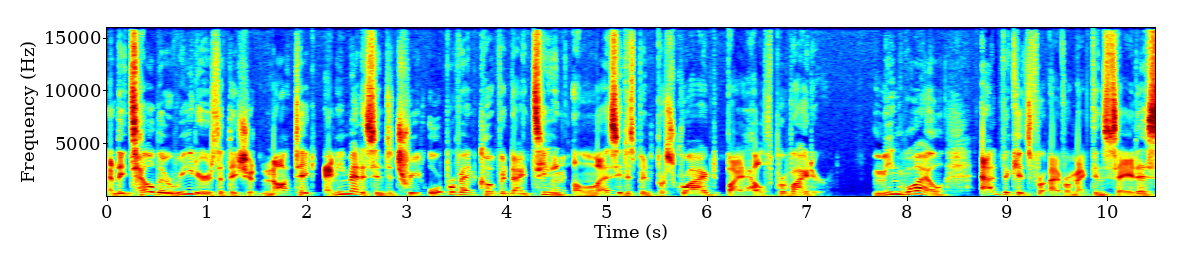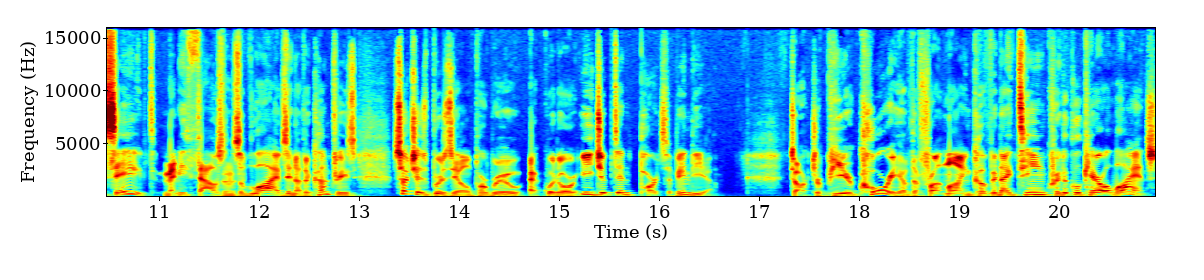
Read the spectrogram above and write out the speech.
And they tell their readers that they should not take any medicine to treat or prevent COVID-19 unless it has been prescribed by a health provider. Meanwhile, advocates for ivermectin say it has saved many thousands of lives in other countries, such as Brazil, Peru, Ecuador, Egypt, and parts of India. Dr. Pierre Kory of the Frontline COVID 19 Critical Care Alliance,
